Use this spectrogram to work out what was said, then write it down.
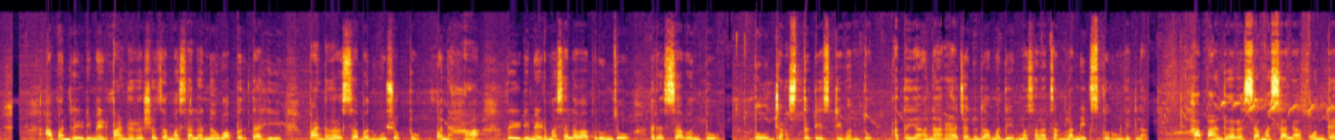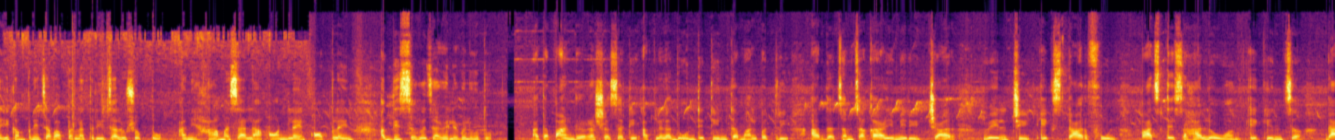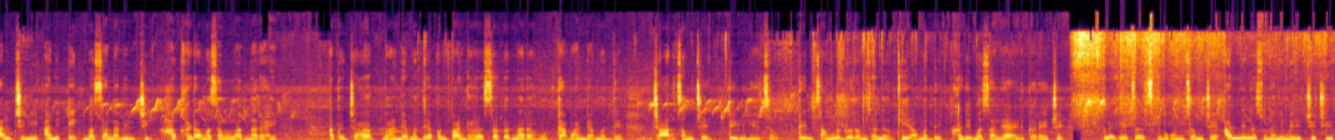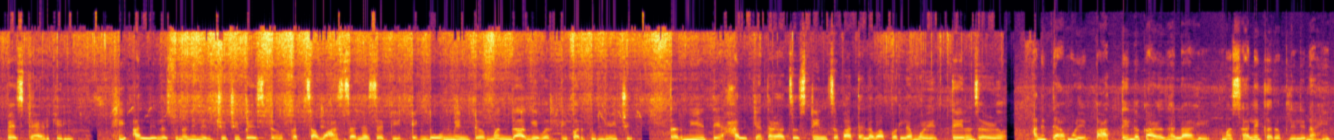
आपण रेडीमेड पांढऱ्या रश्शाचा मसाला न वापरताही पांढरा रस्सा बनवू शकतो पण हा रेडीमेड मसाला वापरून जो रस्सा बनतो तो जास्त टेस्टी बनतो. आता या नारळाच्या दुधामध्ये मसाला चांगला मिक्स करून घेतला. हा पांढरा रस्सा मसाला कोणत्याही कंपनीचा वापरला तरी चालू शकतो आणि हा मसाला ऑनलाईन ऑफलाईन अगदी सहज अवेलेबल होतो. आता पांढऱ्या रश्श्यासाठी आपल्याला दोन ते तीन तमालपत्री अर्धा चमचा काळी मिरी चार वेलची एक स्टार फूल पाच ते सहा लवंग एक इंच दालचिनी आणि एक मसाला वेलची. हा खडा मसाला लागणार आहे. आता ज्या भांड्यामध्ये आपण पांढरा रस्सा करणार आहोत त्या भांड्यामध्ये चार चमचे तेल घ्यायचं. तेल चांगलं गरम झालं की यामध्ये खडे मसाले ॲड करायचे. लगेचच दोन चमचे आले लसूण आणि मिरचीची पेस्ट ॲड केली. ही आले लसूण आणि मिरचीची पेस्ट कच्चा वास जाण्यासाठी एक दोन मिनटं मंद आगीवरती परतून घ्यायची. तर मी येथे हलक्या तळाचं स्टीलचं पात्याला वापरल्यामुळे तेल जळलं आणि त्यामुळे पातेलं काळं झालं आहे. मसाले करपलेले नाहीत.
